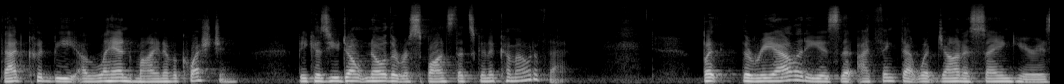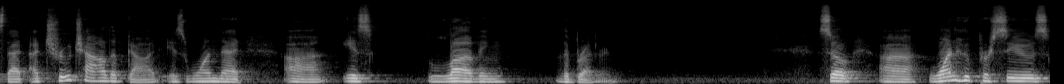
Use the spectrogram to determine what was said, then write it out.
that could be a landmine of a question because you don't know the response that's going to come out of that. But the reality is that I think that what John is saying here is that a true child of God is one that uh, is loving the brethren. So, uh, one who pursues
